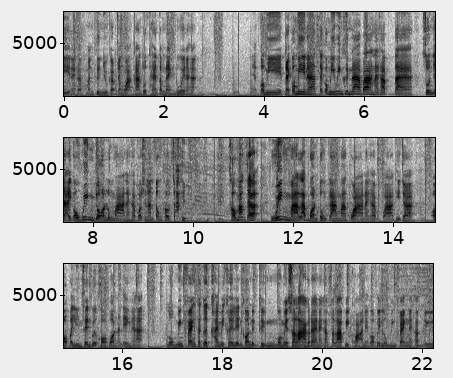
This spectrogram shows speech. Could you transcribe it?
ดีๆนะครับ มันขึ้นอยู่กับจังหวะการทดแทนตำแหน่งด้วยนะฮะ เนี่ยก็มีแต่ก็มีนะแต่ก็มีวิ่งขึ้นหน้าบ้างนะครับ แต่ส่วนใหญ่ก็วิ่งย้อนลงมานะครับ เพราะฉะนั้นต้องเข้าใจ เขามักจะวิ่งมารับบอลตรงกลางมากกว่านะครับกว่าที่จะออกไปริมเส้นเพื่อขอบอลนั่นเองนะฮะลมวิ่งแฟงถ้าเกิดใครไม่เคยเล่นก็นึกถึงโมฮัมเหม็ดซาร่าก็ได้นะครับซาร่าปีกขวาเนี่ยก็เป็นลมวิ่งแฟงนะครับหรือ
